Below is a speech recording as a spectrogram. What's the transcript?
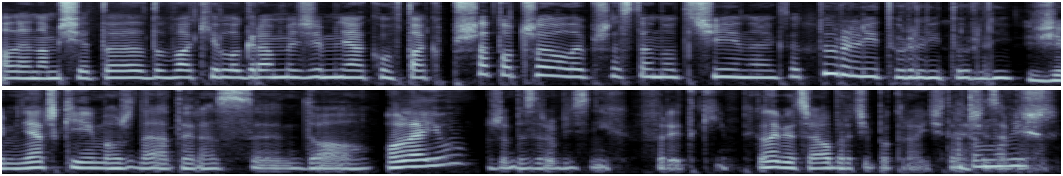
Ale nam się te dwa kilogramy ziemniaków tak przetoczyły przez ten odcinek. To turli, turli, turli. Ziemniaczki można teraz y, do oleju, żeby zrobić z nich frytki. Tylko najpierw trzeba obrać i pokroić. To A ja to się mówisz, zabieram.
